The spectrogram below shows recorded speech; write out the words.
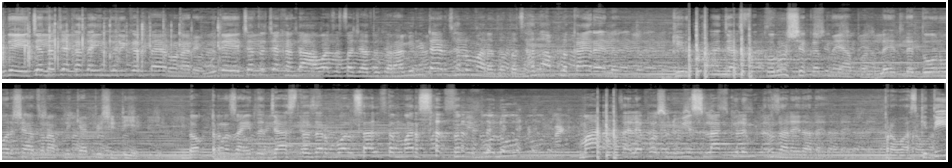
उद्या याच्यातच एखादा इंदुरीकर तयार होणार आहे. उद्या याच्यातच एखादा आवाजाचा जादूकर आम्ही रिटायर झालो महाराज. आता झालं आपलं काय राहिलं? कीर्तन जास्त करूच शकत नाही आपण. लयतले दोन वर्ष अजून आपली कॅपॅसिटी आहे. डॉक्टरनं सांगितलं जास्त जर बोलसाल तर मरसाल. तर मी बोलू महाराज झाल्यापासून वीस लाख किलोमीटर झाले दादा. प्रवास किती?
